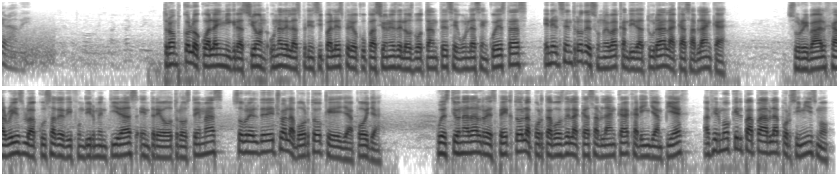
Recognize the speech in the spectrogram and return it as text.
grave. Trump colocó a la inmigración, una de las principales preocupaciones de los votantes según las encuestas, en el centro de su nueva candidatura a la Casa Blanca. Su rival Harris lo acusa de difundir mentiras, entre otros temas, sobre el derecho al aborto que ella apoya. Cuestionada al respecto, la portavoz de la Casa Blanca, Karine Jean-Pierre, afirmó que el Papa habla por sí mismo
